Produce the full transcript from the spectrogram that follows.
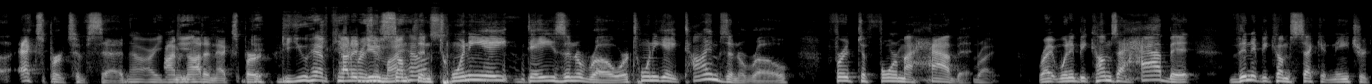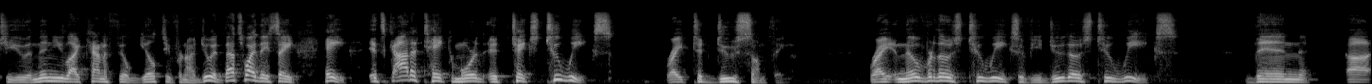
uh, experts have said. Now, are you, I'm do, not an expert. Do you have cameras do in my something house? 28 days in a row or 28 times in a row for it to form a habit right. right? When it becomes a habit, then it becomes second nature to you. And then you like kind of feel guilty for not doing it. That's why they say, hey, it's got to take more, it takes two weeks, right, to do something, right? And over those two weeks, if you do those two weeks, then, uh,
